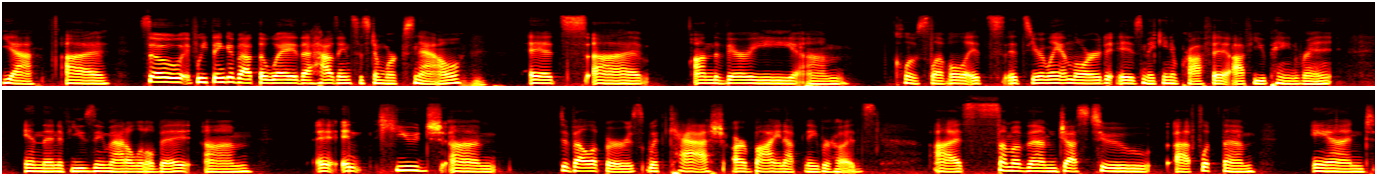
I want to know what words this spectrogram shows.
Yeah. Uh, so, if we think about the way the housing system works now, mm-hmm. it's uh, on the very um, close level. It's it's your landlord is making a profit off you paying rent, and then if you zoom out a little bit, um, and huge um, developers with cash are buying up neighborhoods. Uh, some of them just to uh, flip them, and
